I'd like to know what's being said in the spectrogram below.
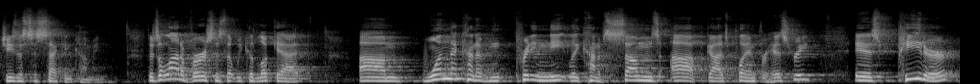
Jesus' second coming. There's a lot of verses that we could look at. Um, one that kind of pretty neatly kind of sums up God's plan for history is Peter,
